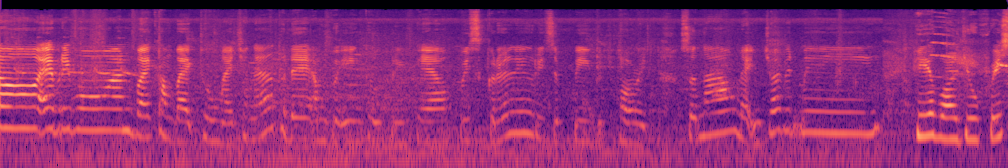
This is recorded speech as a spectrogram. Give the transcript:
Hello everyone, welcome back to my channel. Today I'm going to prepare fish grilling recipe with porridge. So now let's enjoy with me. Here are your fish.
